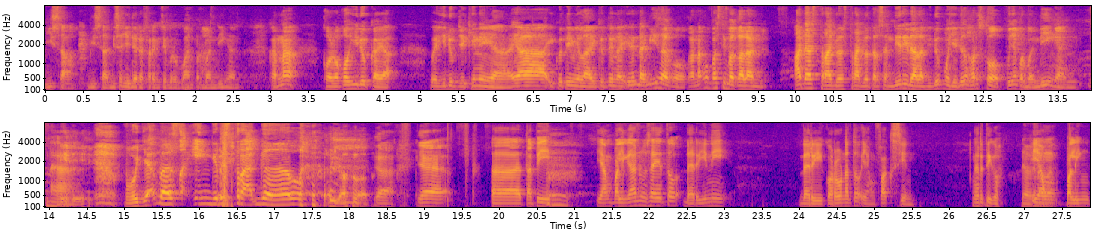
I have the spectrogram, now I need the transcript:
bisa, bisa, bisa jadi referensi berbahan perbandingan. Karena kalau kau hidup kayak Weh hidup jadi gini ya, ya ikuti Mila, ikuti Mila. Ini tidak bisa kok, karena kau pasti bakalan ada struggle-struggle tersendiri dalam hidupmu jadi harus kok punya perbandingan. Nah. Ini punya bahasa Inggris struggle. ya Allah. ya ya eh, tapi yang paling anu saya tuh dari ini dari corona tuh yang vaksin ngerti kok Ya, yang paling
